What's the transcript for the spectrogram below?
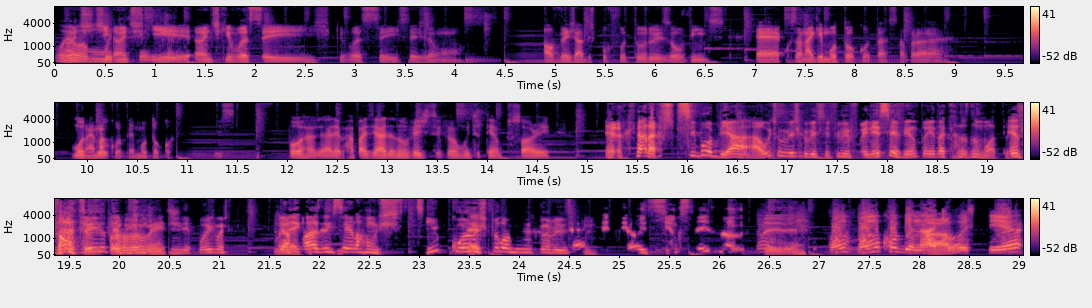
Pô, eu antes de- antes que, antes que vocês que vocês sejam alvejados por futuros ouvintes, é Kusanagi Motoko, tá? Só pra. cara. Não é Makoto, é Motoko. Porra, galera, rapaziada, eu não vejo esse filme há muito tempo, sorry. É, cara, se bobear, a última vez que eu vi esse filme foi nesse evento aí da Casa do Mota. Exato, Talvez eu tenha visto um provavelmente. pouquinho depois, mas já Moleque, fazem, sei lá, uns 5 anos pelo menos que eu não vi esse filme. Deu uns 5, 6 anos. Vamos, vamos combinar Fala. que você.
